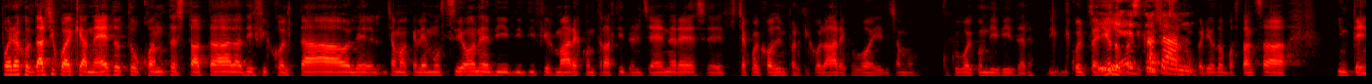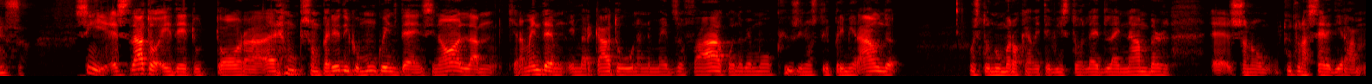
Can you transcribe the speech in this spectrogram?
puoi raccontarci qualche aneddoto, quanto è stata la difficoltà o le, diciamo anche l'emozione di, di, di, firmare contratti del genere, se c'è qualcosa in particolare che vuoi, diciamo, con cui vuoi condividere di, di quel periodo, sì, perché stata... è stato un periodo abbastanza intenso. Sì, è stato ed è tuttora, eh, sono periodi comunque intensi, no? La, chiaramente il mercato un anno e mezzo fa, quando abbiamo chiuso i nostri primi round, questo numero che avete visto, l'headline number, eh, sono tutta una serie di, ram,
